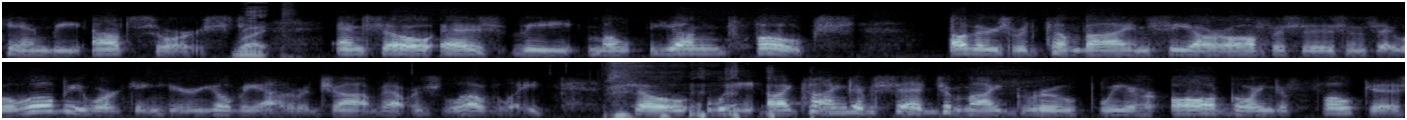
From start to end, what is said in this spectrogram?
can be outsourced. Right. And so, as the young folks, others would come by and see our offices and say, "Well, we'll be working here. You'll be out of a job." That was lovely. So we, I kind of said to my group, "We are all going to focus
